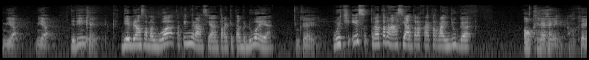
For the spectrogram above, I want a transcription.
ya ya Jadi oke dia bilang sama gua, tapi ini rahasia antara kita berdua ya. oke Which is ternyata rahasia antara kreator lain juga. Oke oke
